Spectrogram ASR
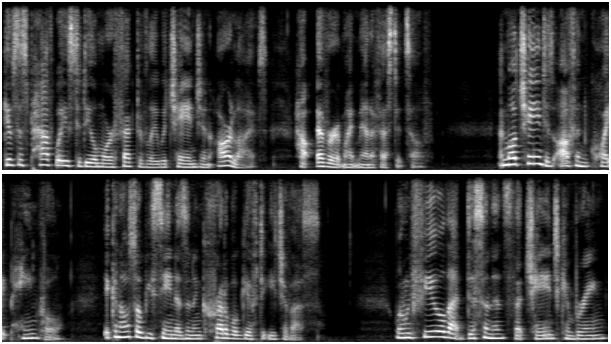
gives us pathways to deal more effectively with change in our lives, however it might manifest itself. And while change is often quite painful, it can also be seen as an incredible gift to each of us. When we feel that dissonance that change can bring,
